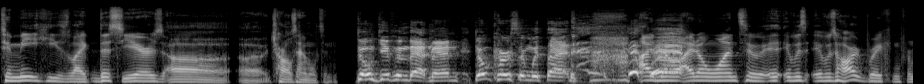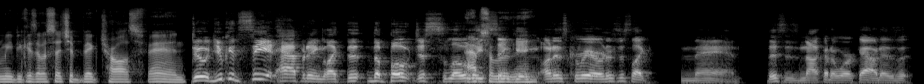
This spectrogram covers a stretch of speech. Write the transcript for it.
To me, he's like this year's uh, uh Charles Hamilton. Don't give him that, man. Don't curse him with that. I know I don't want to. It, it was it was heartbreaking for me because I was such a big Charles fan. Dude, you could see it happening, like the the boat just slowly Absolutely. sinking on his career, and it's just like, man, this is not gonna work out, is it?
